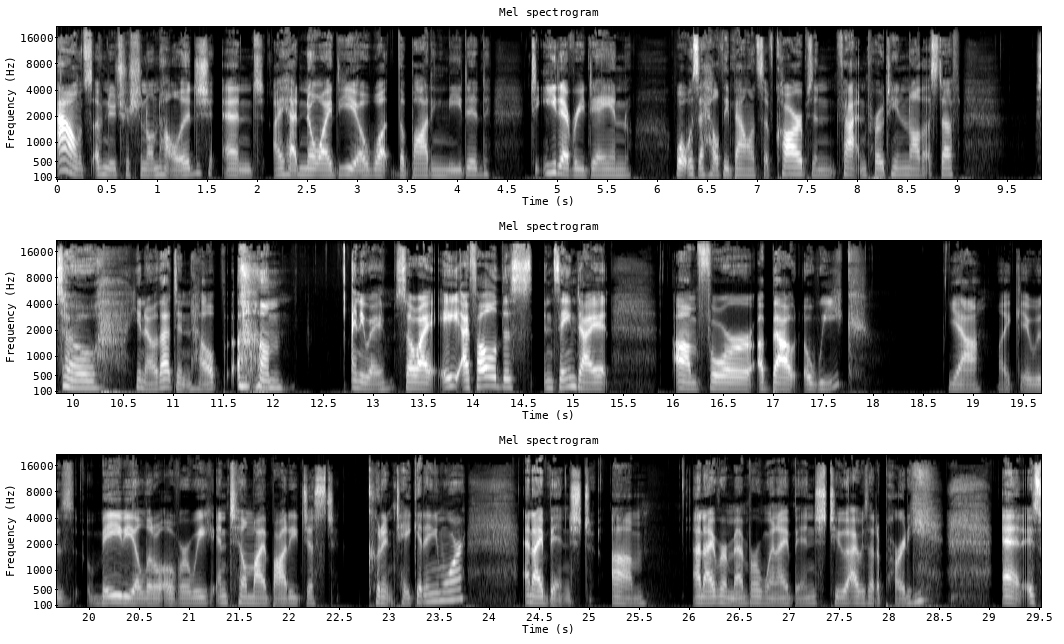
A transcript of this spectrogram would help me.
ounce of nutritional knowledge, and I had no idea what the body needed to eat every day and what was a healthy balance of carbs and fat and protein and all that stuff. So, you know, that didn't help. Um, anyway, so I ate, I followed this insane diet um, for about a week. Yeah, like it was maybe a little over a week until my body just couldn't take it anymore. And I binged. Um, and I remember when I binged too, I was at a party and it's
